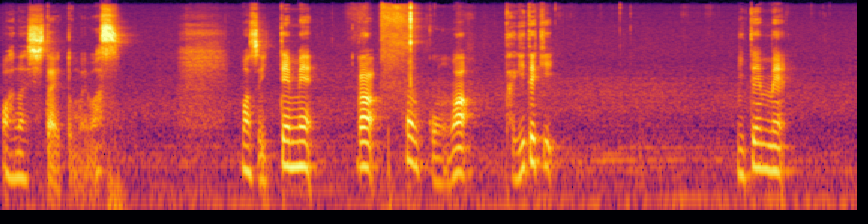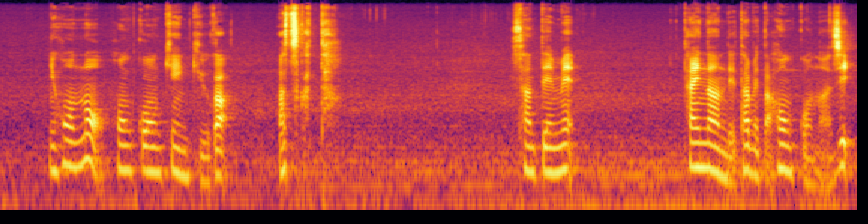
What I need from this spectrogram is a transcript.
お話ししたいと思います。まず1点目が香港は多義的2点目日本の香港研究が熱かった。3点目。台南で食べた香港の味。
